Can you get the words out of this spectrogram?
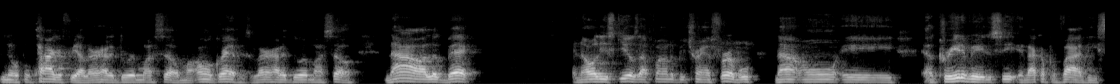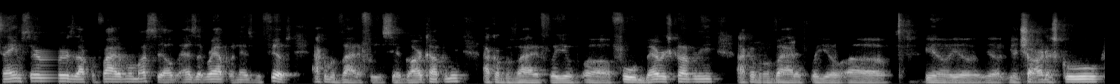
You know, photography. I learned how to do it myself. My own graphics. I learned how to do it myself. Now I look back and all these skills I found to be transferable now on a, a creative agency, and I can provide the same services I provided for myself as a rapper and as with Phips. I can provide it for your cigar company. I can provide it for your uh, food and beverage company. I can provide it for your, uh, you know, your, your, your charter school.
